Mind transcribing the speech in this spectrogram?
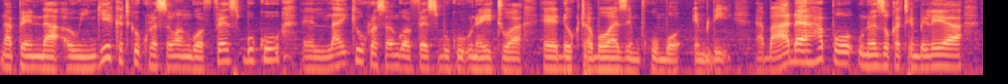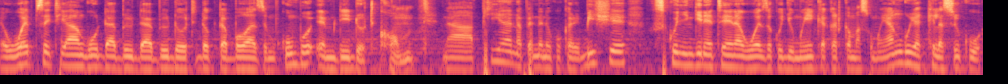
Napenda uingie katika ukurasa wangu wa facebook eh, like ukurasa wangu wa facebook unaitwa eh, dr boaz mkumbo md na baada ya hapo unaweza ukatembelea eh, website yangu www.drboazmkumbomd.com na pia napenda nikukaribishe siku nyingine tena uweze kujumuika katika masomo yangu ya kila siku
